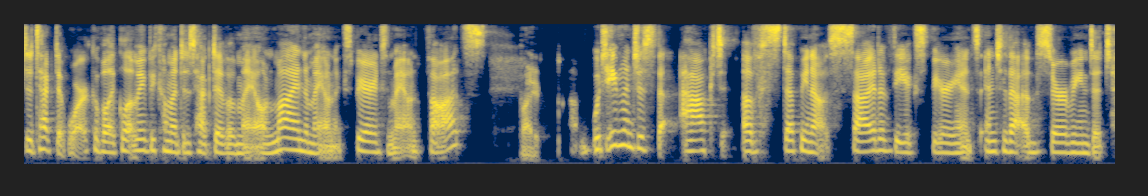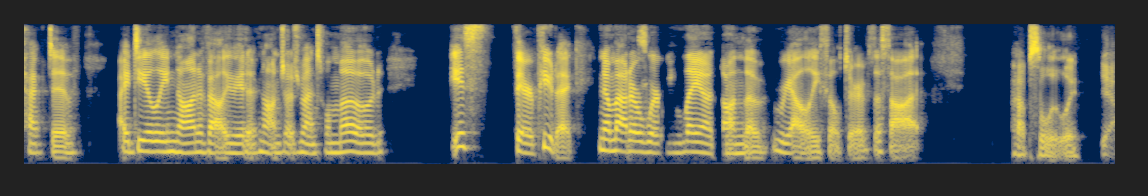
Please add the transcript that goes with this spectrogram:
detective work of like, let me become a detective of my own mind and my own experience and my own thoughts. Right. Um, which even just the act of stepping outside of the experience into that observing detective, ideally non-evaluative, non-judgmental mode is therapeutic, no matter where we land on the reality filter of the thought. Absolutely. Yeah.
